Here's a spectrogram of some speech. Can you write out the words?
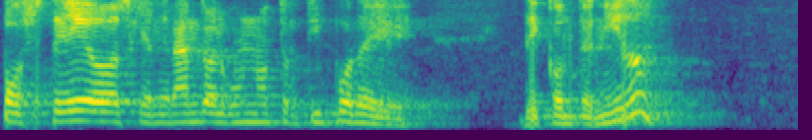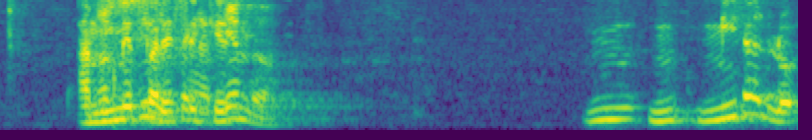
posteos, generando algún otro tipo de, de contenido? A No mí sé me si parece que es- Mira lo,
